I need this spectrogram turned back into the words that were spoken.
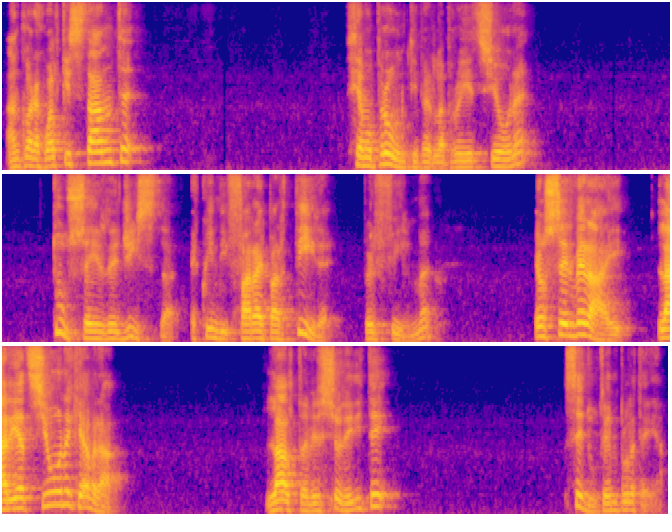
Ancora qualche istante siamo pronti per la proiezione, tu sei il regista e quindi farai partire quel film e osserverai la reazione che avrà l'altra versione di te seduta in platea.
